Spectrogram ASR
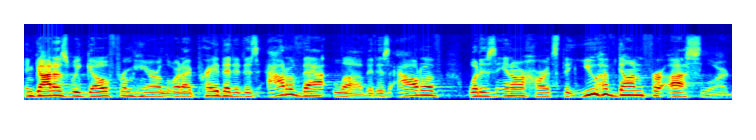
And God, as we go from here, Lord, I pray that it is out of that love, it is out of what is in our hearts that you have done for us, Lord,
